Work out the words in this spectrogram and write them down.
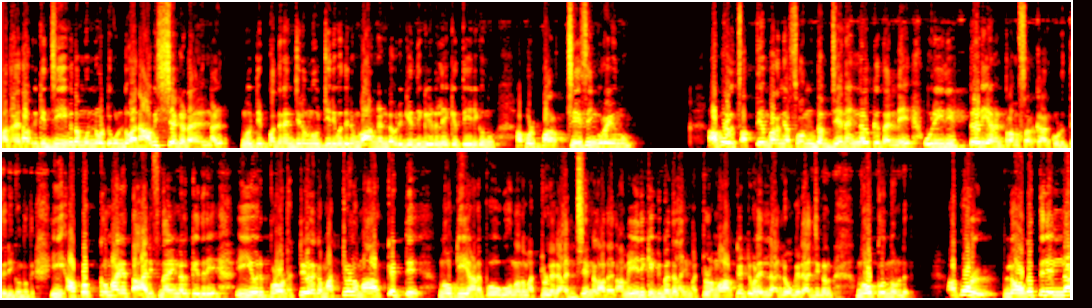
അതായത് അവർക്ക് ജീവിതം മുന്നോട്ട് കൊണ്ടുപോകാൻ ആവശ്യ ഘടകങ്ങൾ നൂറ്റി പതിനഞ്ചിനും നൂറ്റി ഇരുപതിനും വാങ്ങേണ്ട ഒരു ഗതികേടിലേക്ക് എത്തിയിരിക്കുന്നു. അപ്പോൾ പർച്ചേസിങ് കുറയുന്നു. അപ്പോൾ സത്യം പറഞ്ഞ സ്വന്തം ജനങ്ങൾക്ക് തന്നെ ഒരു ഇരിട്ടടിയാണ് ട്രംപ് സർക്കാർ കൊടുത്തിരിക്കുന്നത്. ഈ അപക്വമായ താരിഫ് നയങ്ങൾക്കെതിരെ ഈ ഒരു പ്രൊഡക്റ്റുകളൊക്കെ മറ്റുള്ള മാർക്കറ്റ് നോക്കിയാണ് പോകുന്നത്. മറ്റുള്ള രാജ്യങ്ങൾ അതായത് അമേരിക്കയ്ക്ക് ബദലായി മറ്റുള്ള മാർക്കറ്റുകൾ എല്ലാ ലോകരാജ്യങ്ങളും നോക്കുന്നുണ്ട്. അപ്പോൾ ലോകത്തിലെ എല്ലാ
